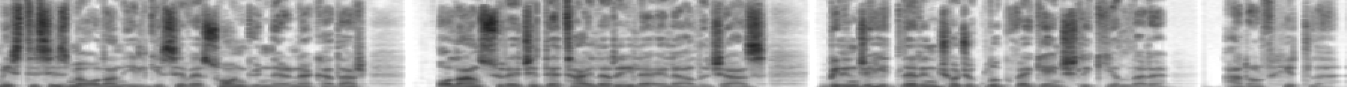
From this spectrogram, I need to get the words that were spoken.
mistisizme olan ilgisi ve son günlerine kadar olan süreci detaylarıyla ele alacağız. Birinci Hitler'in çocukluk ve gençlik yılları. Adolf Hitler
